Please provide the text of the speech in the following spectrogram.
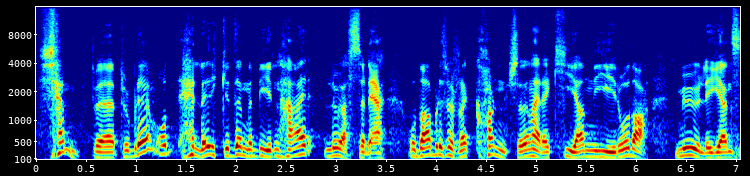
Kjempeproblem, og heller ikke denne bilen her løser det. Og Da blir spørsmålet kanskje den her Kia Niro, da. Muligens.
